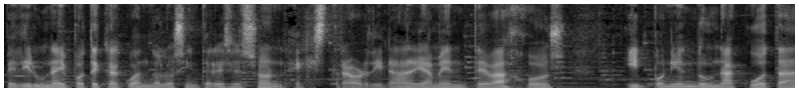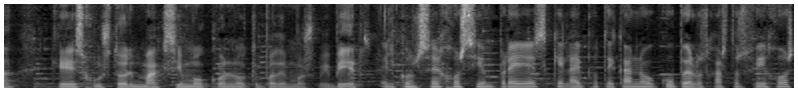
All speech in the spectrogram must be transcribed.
pedir una hipoteca cuando los intereses son extraordinariamente bajos y poniendo una cuota que es justo el máximo con lo que podemos vivir. El consejo siempre es que la hipoteca no ocupe los gastos fijos,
